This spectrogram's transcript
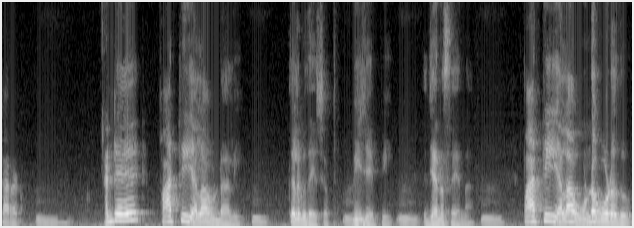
కారణం. అంటే పార్టీ ఎలా ఉండాలి. తెలుగుదేశం బీజేపీ. జనసేన. పార్టీ ఎలా ఉండకూడదు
